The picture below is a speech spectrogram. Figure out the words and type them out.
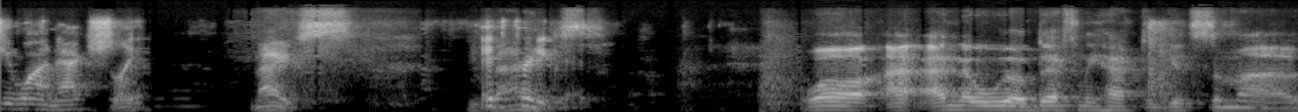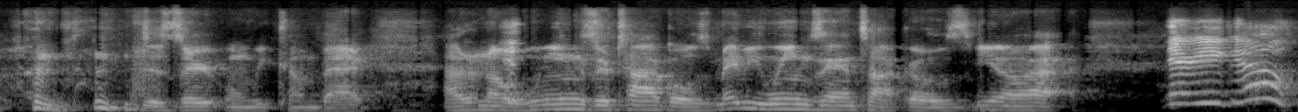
you want actually. Nice. It's pretty good. Well, I, I know we'll definitely have to get some uh, dessert when we come back. I don't know, wings or tacos, maybe wings and tacos. You know, I, There you go.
